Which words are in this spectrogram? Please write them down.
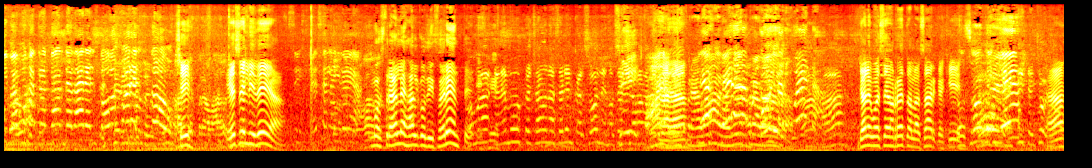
Y vamos a tratar de dar el todo por el todo. Sí, esa es la idea. Sí, esa es la idea. Mostrarles algo diferente. A- tenemos pensado una serie en calzones, no sé si Sí. lo van a hacer. Ajá. Yo le voy a hacer un reto a la zarca aquí. Los hombres, Ah,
